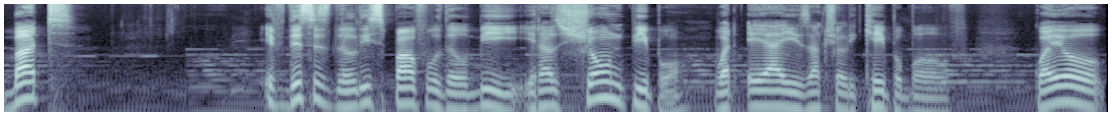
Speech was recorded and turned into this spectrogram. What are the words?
But if this is the least powerful there will be it has shown people what ai is actually capable of. Kwa hiyo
